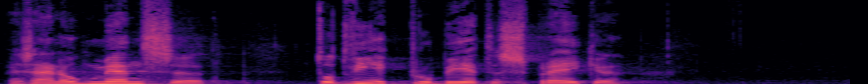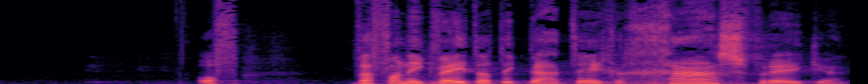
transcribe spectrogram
er zijn ook mensen tot wie ik probeer te spreken of waarvan ik weet dat ik daartegen ga spreken.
